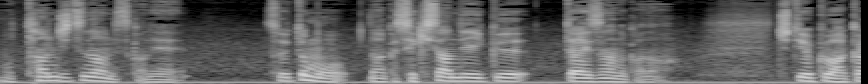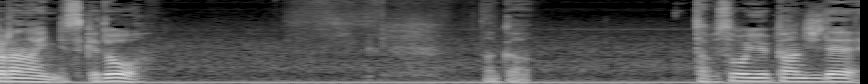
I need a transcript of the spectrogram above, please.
も単日なんですかね？それともなんか積算でいく大豆なのかな？ちょっとよくわからないんですけどなんか多分そういう感じで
